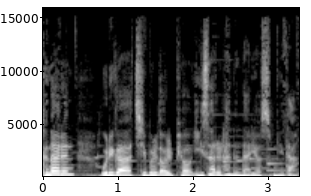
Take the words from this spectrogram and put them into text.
그날은 우리가 집을 넓혀 이사를 하는 날이었습니다.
